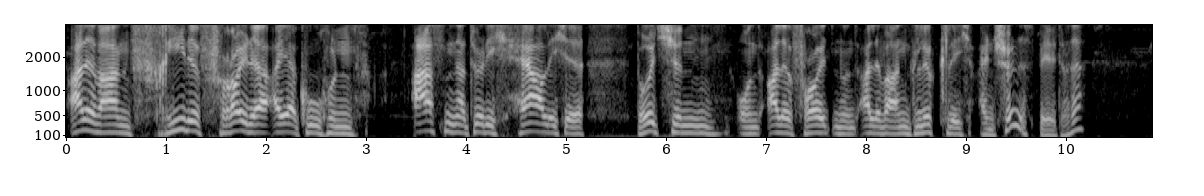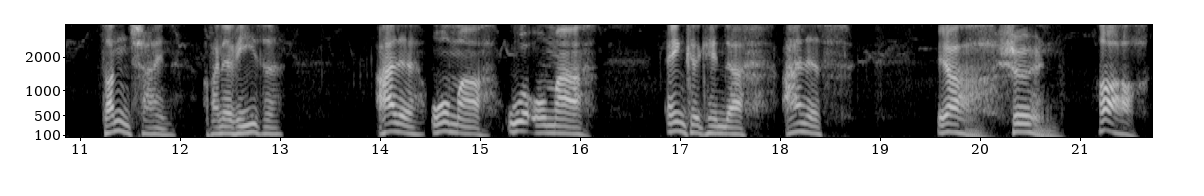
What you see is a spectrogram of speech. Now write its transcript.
Alle waren Friede, Freude, Eierkuchen, aßen natürlich herrliche Brötchen und alle freuten und alle waren glücklich. Ein schönes Bild, oder? Sonnenschein auf einer Wiese. Alle, Oma, Uroma, Enkelkinder, alles, ja, schön. Ach,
